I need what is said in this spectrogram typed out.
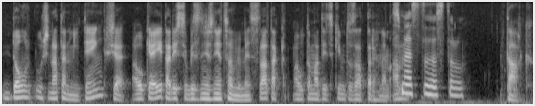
jdou už na ten meeting, že OK, tady si bys něco vymyslel, tak automaticky jim to zatrhneme. Jsme to ze stolu. Tak.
